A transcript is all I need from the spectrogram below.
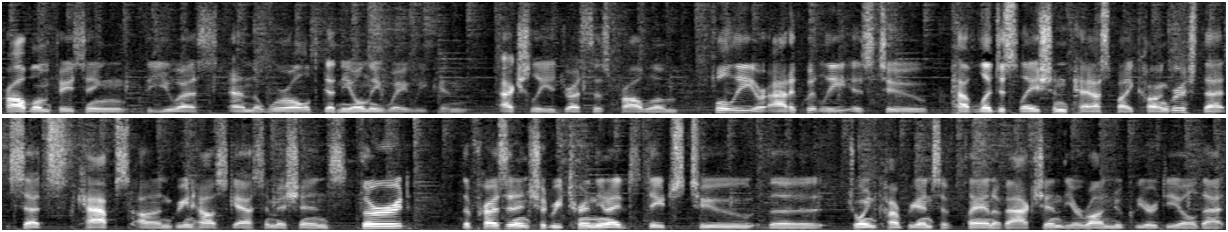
problem facing the U.S. and the world, and the only way we can actually address this problem fully or adequately is to have legislation passed by Congress that sets caps on greenhouse gas emissions. Third, the president should return the United States to the Joint Comprehensive Plan of Action, the Iran nuclear deal that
